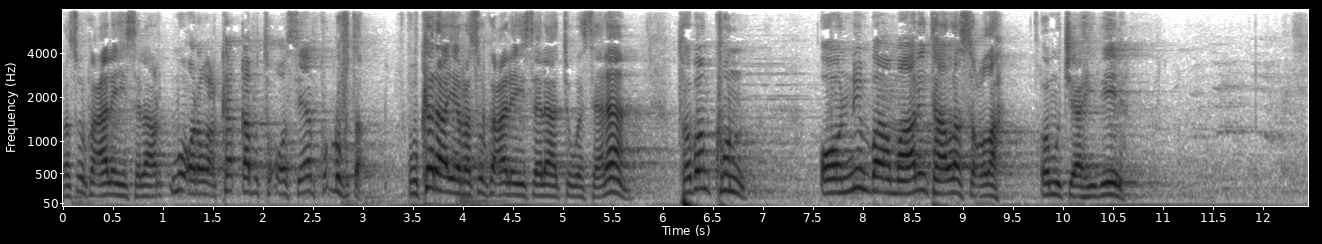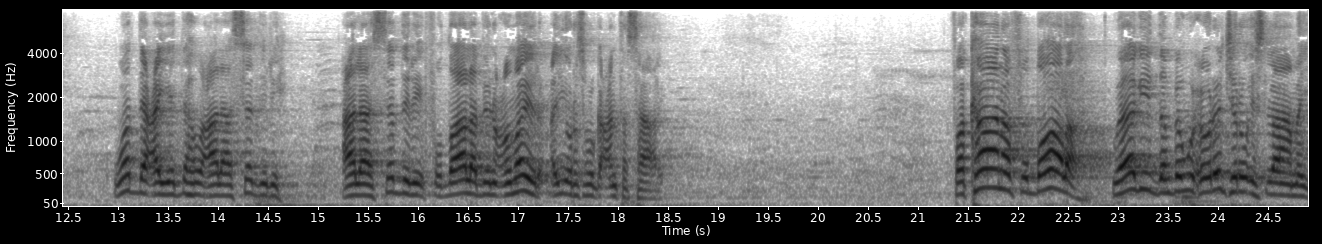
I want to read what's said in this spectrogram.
rasuulku calayhi salaam muu odhan ka qabto oo seef ku dhufta. Wuu karaayay rasuulku calayhi salaatu wasalaam toban kun oo nin baa maalintaa la socda oo mujaahidiina. Wadaca yadahu alaa sadrih calaa sadri fudaala bin cumayr ayuu rasuul gacanta saaray. Fa kaana fudaala waagii dambe wuxuu odhan jira u islaamay.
